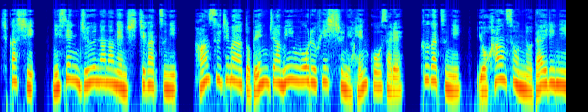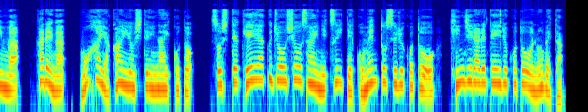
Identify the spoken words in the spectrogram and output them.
しかし、2017年7月にハンス・ジマーとベンジャミン・ウォルフィッシュに変更され、9月にヨハンソンの代理人は彼がもはや関与していないこと、そして契約上詳細についてコメントすることを禁じられていることを述べた。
